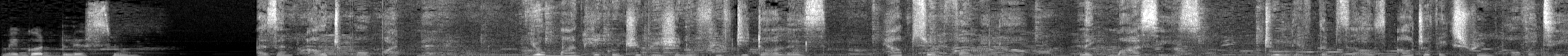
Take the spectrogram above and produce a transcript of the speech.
May God bless you. As an Outpour partner, your monthly contribution of $50 helps one family, like Mercy's, to lift themselves out of extreme poverty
